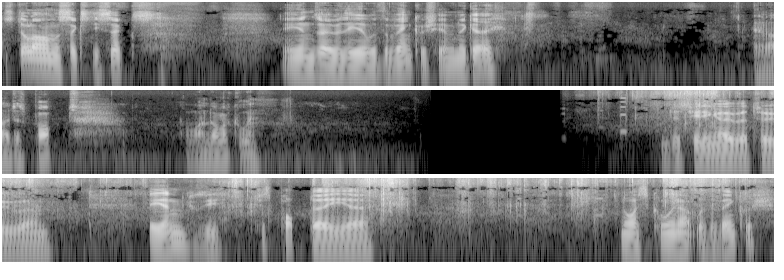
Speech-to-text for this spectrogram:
Still on the 66. Ian's over there with the Vanquish having a go. And I just popped a $1 coin. I'm just heading over to um, Ian because he's just popped a uh, nice coin up with the Vanquish.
